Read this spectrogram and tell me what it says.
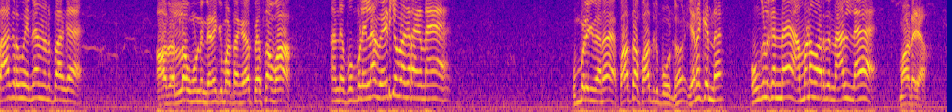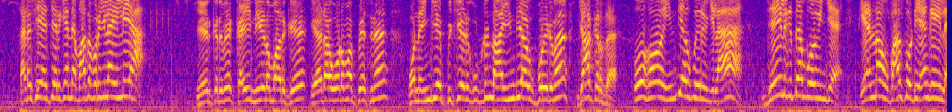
பாக்குறவங்க என்ன நினைப்பாங்க? அதெல்லாம் ஒண்ணு நினைக்க மாட்டாங்க பேசாம வா. அந்த பொம்பளை எல்லாம் வேடிக்கை பாக்குறாங்கண்ணே. பொம்பளைங்க தானே பார்த்தா பார்த்துட்டு போகட்டும். எனக்கு என்ன? உங்களுக்கு என்ன? அம்மனம் வர்றது நாள்ல? மாடையா? கடைசி எச்சரிக்கை என்ன? மாத்த போறீங்களா இல்லையா? ஏற்கனவே கை நீளமா இருக்கு. ஏடா ஓடமா பேசினேன் உன்னை இங்கேயே பிச்சை எடுக்க விட்டு நான் இந்தியாவுக்கு போயிடுவேன். ஜாக்கிரதை. ஓஹோ இந்தியாவுக்கு போயிருவீங்களா? ஜெயிலுக்கு தான் போவீங்க. ஏன்னா உங்க பாஸ்போர்ட் என் கையில.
